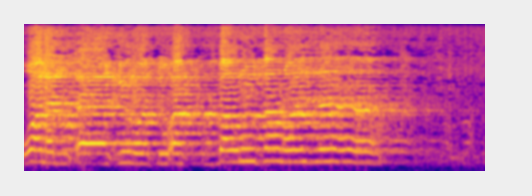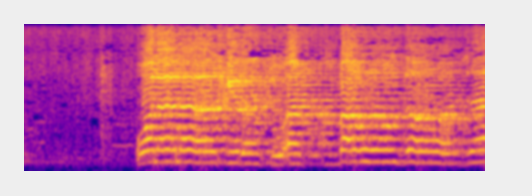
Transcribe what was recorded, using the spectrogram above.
وللآخرة أكبر درجات. وللآخرة أكبر درجات.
